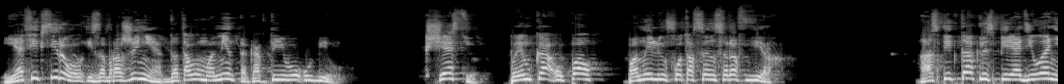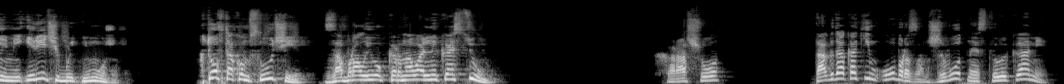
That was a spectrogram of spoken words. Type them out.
Я фиксировал изображение до того момента, как ты его убил. К счастью, ПМК упал панелью фотосенсоров вверх. О спектакле с переодеваниями и речи быть не может. Кто в таком случае забрал его карнавальный костюм? Хорошо. Тогда каким образом животное с клыками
